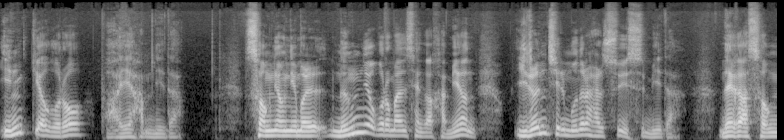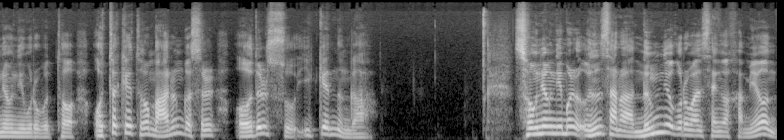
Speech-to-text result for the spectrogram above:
인격으로 봐야 합니다. 성령님을 능력으로만 생각하면 이런 질문을 할 수 있습니다. 내가 성령님으로부터 어떻게 더 많은 것을 얻을 수 있겠는가? 성령님을 은사나 능력으로만 생각하면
